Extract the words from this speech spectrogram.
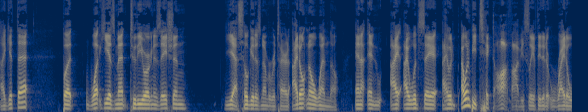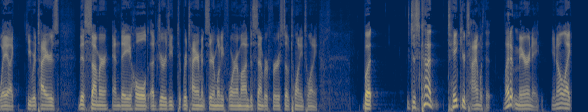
I get that. But what he has meant to the organization, yes, he'll get his number retired. I don't know when though. And and I, I would say I would I wouldn't be ticked off obviously if they did it right away like he retires this summer and they hold a jersey t- retirement ceremony for him on December 1st of 2020. But just kind of take your time with it. Let it marinate. You know, like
